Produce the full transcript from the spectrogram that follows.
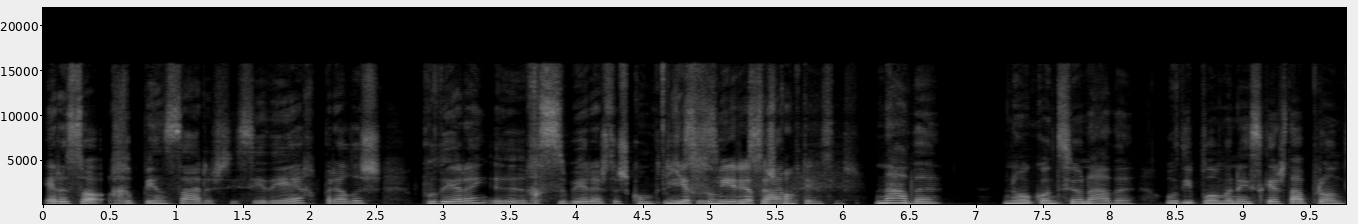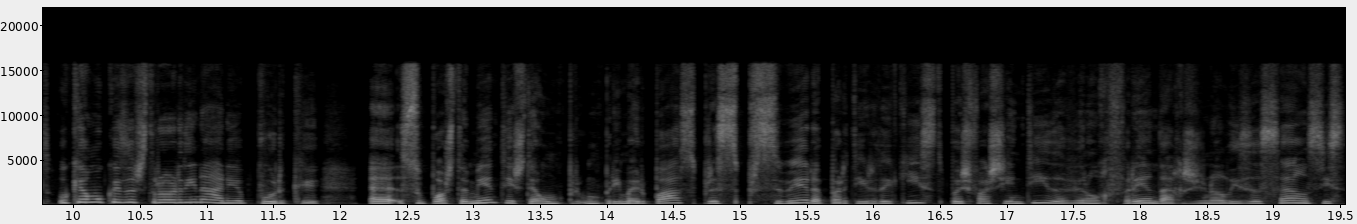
Era só repensar as CCDR para elas poderem uh, receber estas competências. E assumir e essas competências. Nada não aconteceu nada. O diploma nem sequer está pronto. O que é uma coisa extraordinária, porque uh, supostamente este é um, um, primeiro passo para se perceber a partir daqui se depois faz sentido haver um referendo à regionalização. Se isso...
